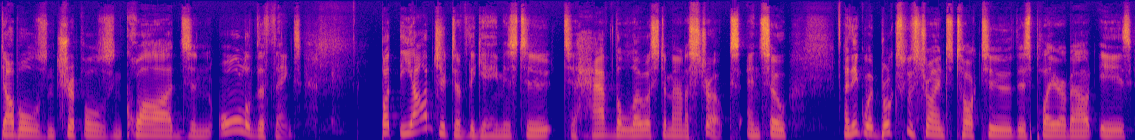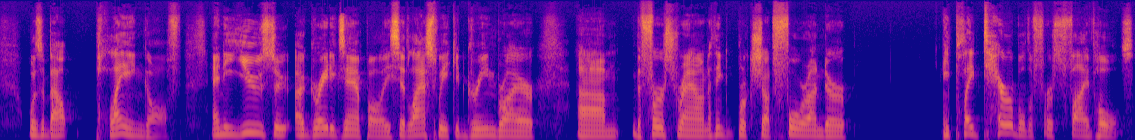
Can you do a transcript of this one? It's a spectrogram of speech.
doubles and triples and quads and all of the things. But the object of the game is to to have the lowest amount of strokes. And so I think what Brooks was trying to talk to this player about is was about playing golf. And he used a, a great example. He said last week at Greenbrier, um, the first round, I think Brooks shot four under. He played terrible the first five holes.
